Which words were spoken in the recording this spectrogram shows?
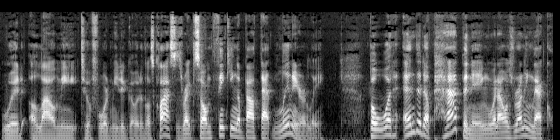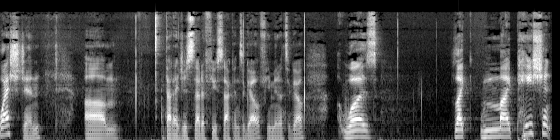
would allow me to afford me to go to those classes, right? So I'm thinking about that linearly. But what ended up happening when I was running that question um, that I just said a few seconds ago, a few minutes ago, was like my patient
